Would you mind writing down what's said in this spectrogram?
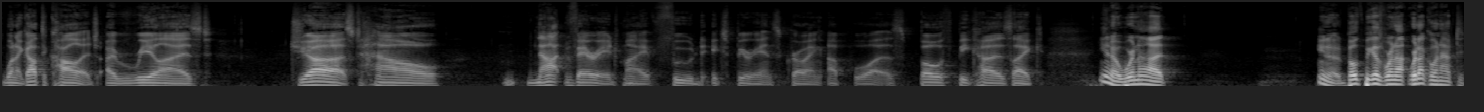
when I got to college, I realized just how not varied my food experience growing up was. Both because like, you know, we're not you know, both because we're not we're not going out to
